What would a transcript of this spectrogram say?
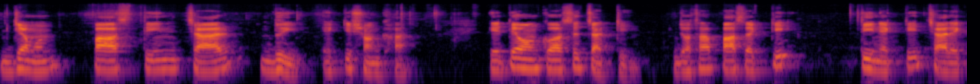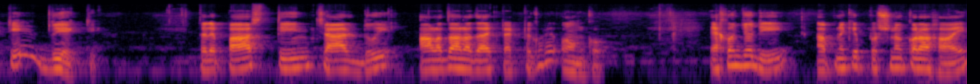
যেমন পাঁচ, তিন, চার, দুই একটি সংখ্যা। এতে অঙ্ক আছে চারটি। যথা পাঁচ একটি, তিন একটি, চার একটি, দুই একটি। তাহলে পাঁচ, তিন, চার, দুই আলাদা আলাদা একটা একটা করে অঙ্ক। এখন যদি আপনাকে প্রশ্ন করা হয়,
